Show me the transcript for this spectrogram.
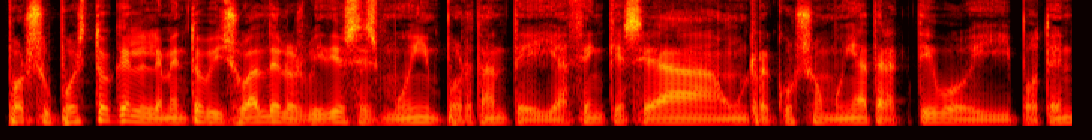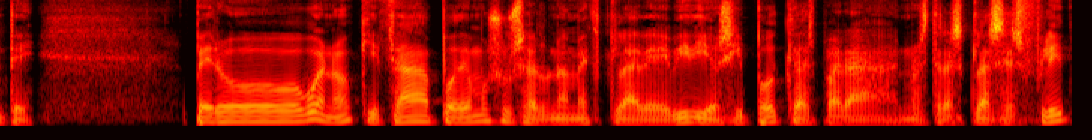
Por supuesto que el elemento visual de los vídeos es muy importante y hacen que sea un recurso muy atractivo y potente. Pero bueno, quizá podemos usar una mezcla de vídeos y podcast para nuestras clases Flip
